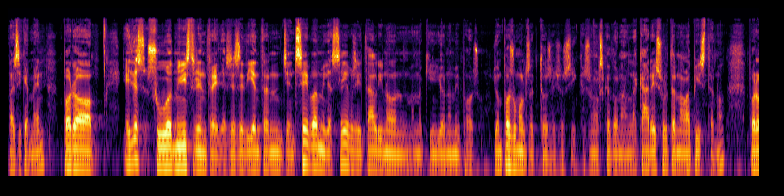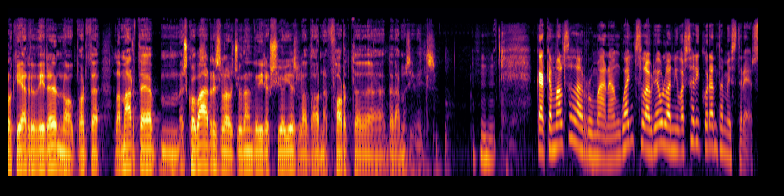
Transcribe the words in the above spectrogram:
bàsicament, però elles s'ho administren entre elles, és a dir, entren gent seva, amigues seves i tal, i no, aquí jo no m'hi poso. Jo em poso molts actors, això sí, que són els que donen la cara i surten a la pista, no? Però el que hi ha darrere no, porta... La Marta mm, Escobar és l'ajudant de direcció i és la dona forta de, de dames i vells. Mhm. Carcamals a la Romana. Enguany celebreu l'aniversari 40 més 3.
